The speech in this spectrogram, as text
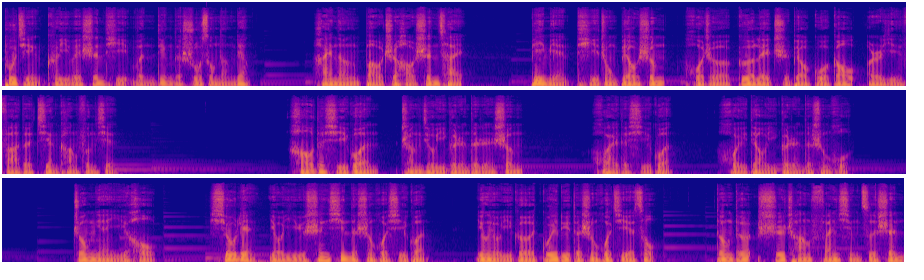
不仅可以为身体稳定的输送能量，还能保持好身材，避免体重飙升或者各类指标过高而引发的健康风险。好的习惯成就一个人的人生，坏的习惯毁掉一个人的生活。中年以后，修炼有益于身心的生活习惯，拥有一个规律的生活节奏，懂得时常反省自身。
